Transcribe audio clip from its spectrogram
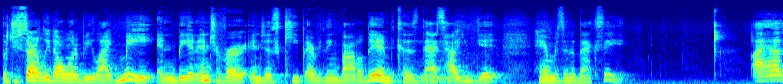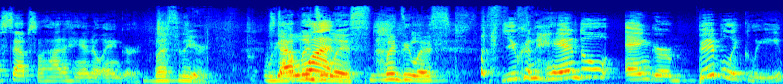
but you certainly don't want to be like me and be an introvert and just keep everything bottled in because that's mm-hmm. how you get hammers in the back seat. I have steps on how to handle anger. Let's hear it. We Step got a Lindsay one. list. Lindsay list. You can handle anger biblically,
